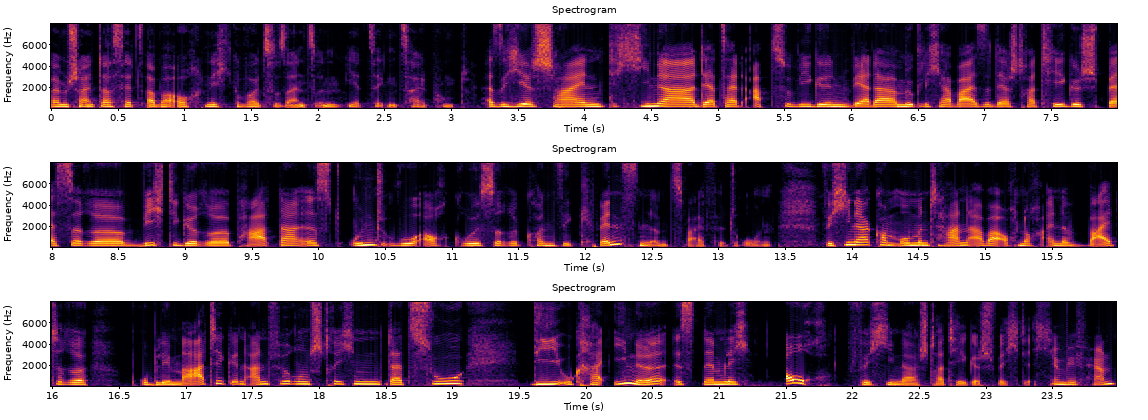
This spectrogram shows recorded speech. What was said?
ähm, scheint das jetzt aber auch nicht gewollt zu sein zum jetzigen Zeitpunkt. Also hier scheint China derzeit abzuwiegeln, wer da möglicherweise der strategisch bessere, wichtigere Partner ist und wo auch größere Konsequenzen im Zweifel drohen. Für China kommt momentan aber auch noch eine weitere Problematik in Anführungsstrichen dazu. Die Ukraine ist nämlich auch für China strategisch wichtig. Inwiefern?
